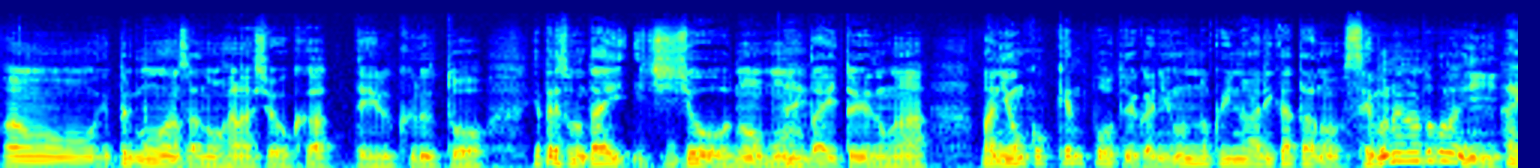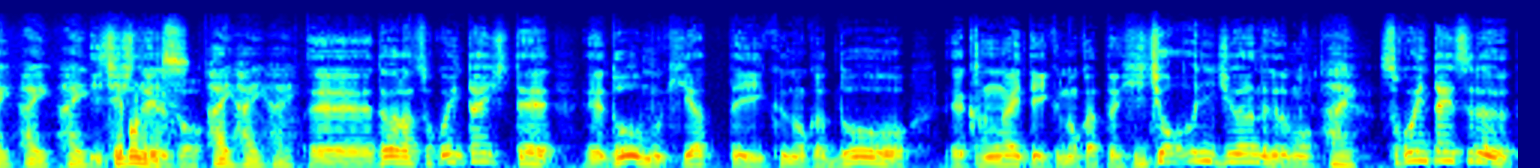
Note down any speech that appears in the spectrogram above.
あのやっぱりモーガンさんのお話を伺っているくると、やっぱりその第一条の問題というのが、まあ、日本国憲法というか、日本の国の在り方の背骨のところに位置していると。はいはいはい、えー、だからそこに対して、えー、どう向き合っていくのか、どうえ考えていくのかって非常に重要なんだけども、はい、そこに対する、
